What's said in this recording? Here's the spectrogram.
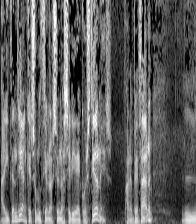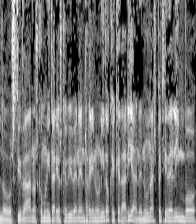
ahí tendrían que solucionarse una serie de cuestiones. Para empezar, los ciudadanos comunitarios que viven en Reino Unido, ¿qué quedarían? ¿En una especie de limbo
